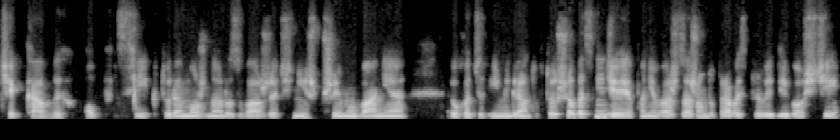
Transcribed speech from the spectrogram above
ciekawych opcji, które można rozważyć, niż przyjmowanie uchodźców i imigrantów. To już się obecnie dzieje, ponieważ zarządu Prawa i Sprawiedliwości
